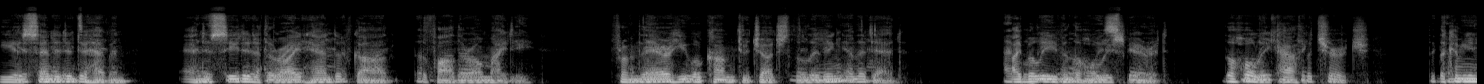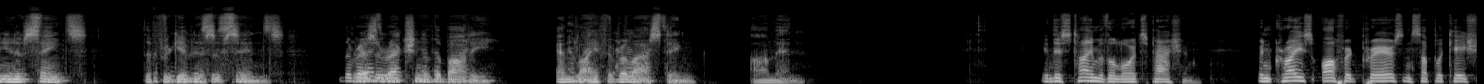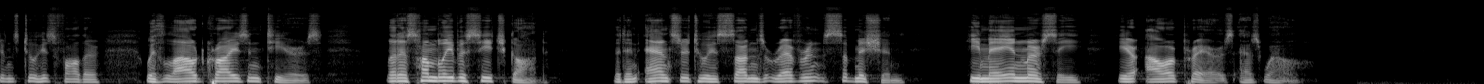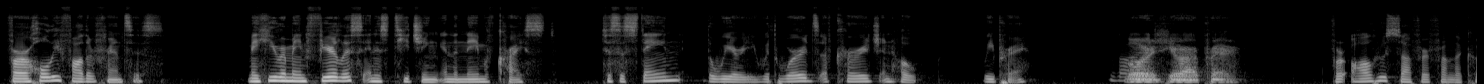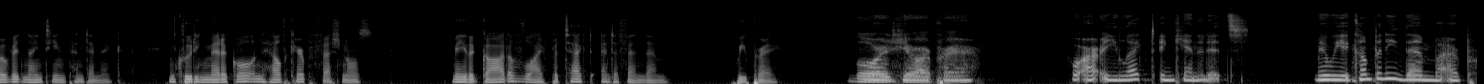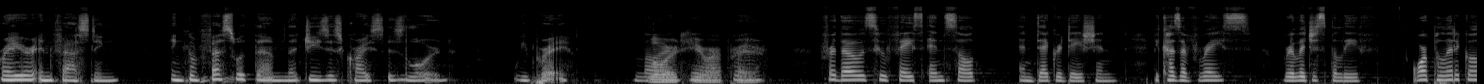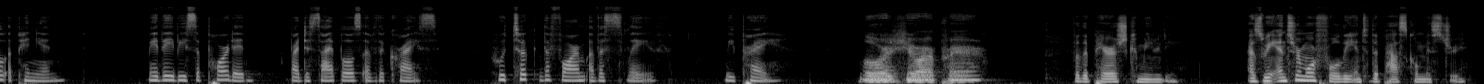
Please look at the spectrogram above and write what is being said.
He ascended into heaven and is seated at the right hand of God, the Father Almighty. From there he will come to judge the living and the dead. I believe in the Holy Spirit, the holy Catholic Church, the communion of saints, the forgiveness of sins, the resurrection of the body, and life everlasting. Amen. In this time of the Lord's Passion, when Christ offered prayers and supplications to his Father with loud cries and tears, let us humbly beseech God that in answer to his Son's reverent submission, he may in mercy hear our prayers as well. For our Holy Father Francis, may he remain fearless in his teaching in the name of Christ, to sustain the weary with words of courage and hope, we pray. Lord, hear our prayer. For all who suffer from the COVID 19 pandemic, including medical and healthcare professionals, may the God of life protect and defend them. We pray. Lord, hear our prayer. For our elect and candidates, may we accompany them by our prayer and fasting and confess with them that Jesus Christ is Lord. We pray. Lord, hear our prayer. For those who face insult and degradation because of race, religious belief, or political opinion, may they be supported by disciples of the Christ who took the form of a slave. We pray. Lord, hear our prayer. For the parish community, as we enter more fully into the paschal mystery,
